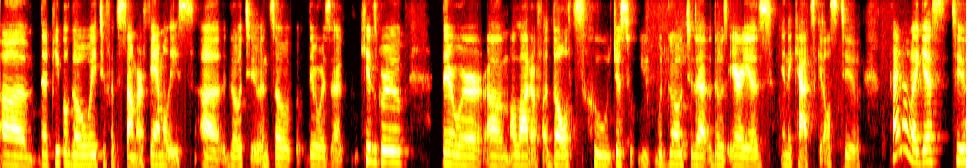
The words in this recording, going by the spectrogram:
um, that people go away to for the summer. Families uh, go to, and so there was a kids group. There were um, a lot of adults who just would go to that those areas in the Catskills to kind of, I guess, to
